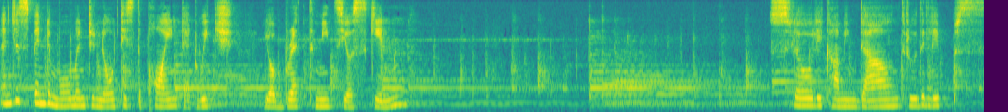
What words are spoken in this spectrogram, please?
and just spend a moment to notice the point at which your breath meets your skin slowly coming down through the lips.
